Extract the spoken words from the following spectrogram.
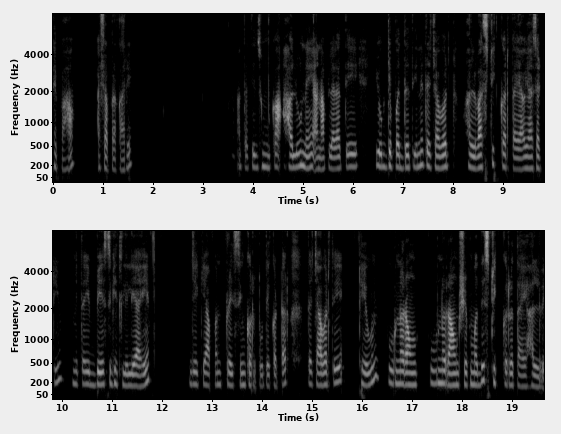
हे पहा अशा प्रकारे. आता ते झुमका हलू नये आणि आपल्याला ते योग्य पद्धतीने त्याच्यावर हलवा स्टिक करता यावं. यासाठी मी ते बेस घेतलेली आहे जे की आपण प्रेसिंग करतो ते कटर त्याच्यावर ते ठेवून पूर्ण राऊंड पूर्ण राऊंड शेपमध्ये स्टिक करत आहे हलवे.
